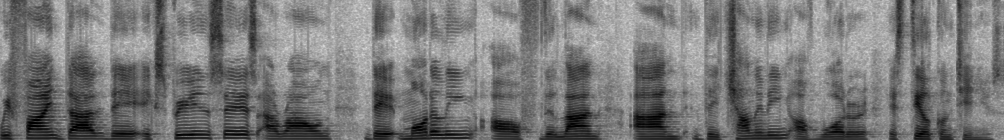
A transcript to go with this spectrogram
we find that the experiences around the modeling of the land and the channeling of water still continues.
